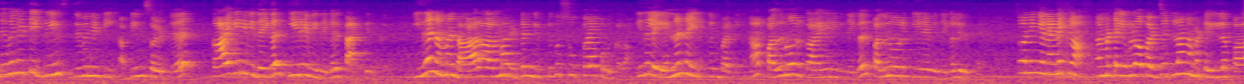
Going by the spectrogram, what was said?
டிவினிட்டி கிரீன்ஸ் டிவினிட்டி அப்படின்னு சொல்லிட்டு காய்கறி விதைகள் கீரை விதைகள் பேக் இருக்கு. இதை நம்ம தாராளமாக ரிட்டன் கிஃப்ட்டுக்கு சூப்பராக கொடுக்கலாம். இதில் என்னென்ன இருக்குன்னு பார்த்தீங்கன்னா பதினோரு காய்கறி விதைகள் பதினோரு கீரை விதைகள் இருக்கும். ஸோ நீங்கள் நினைக்கலாம் நம்மகிட்ட இவ்வளோ பட்ஜெட்லாம் நம்மகிட்ட இல்லைப்பா.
